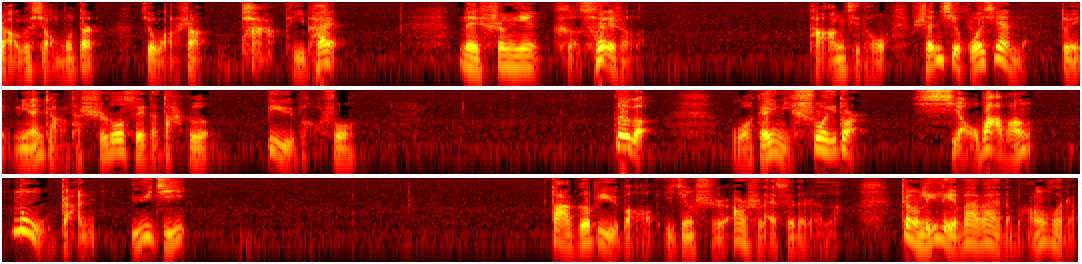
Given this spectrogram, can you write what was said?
找个小木凳就往上啪的一拍，那声音可脆上了。他昂起头，神气活现的。对年长他十多岁的大哥毕玉宝说：“哥哥，我给你说一段小霸王怒斩虞姬。”大哥毕玉宝已经是二十来岁的人了，正里里外外的忙活着，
